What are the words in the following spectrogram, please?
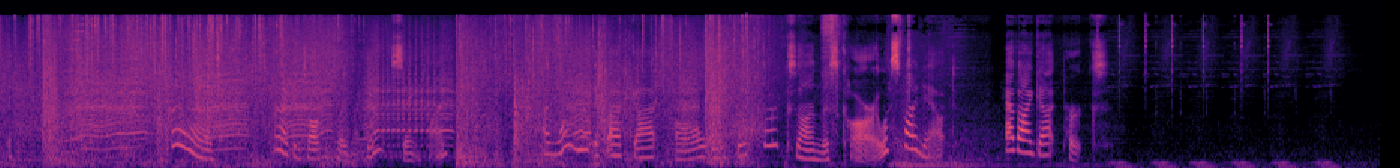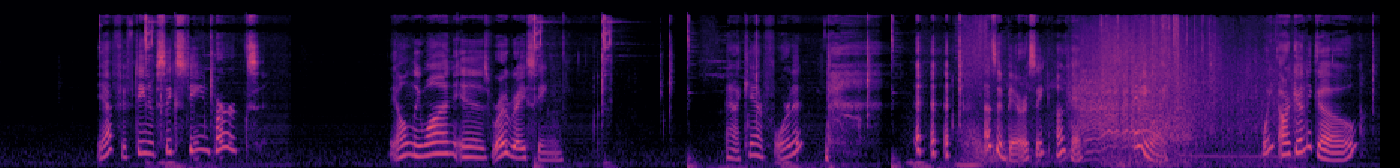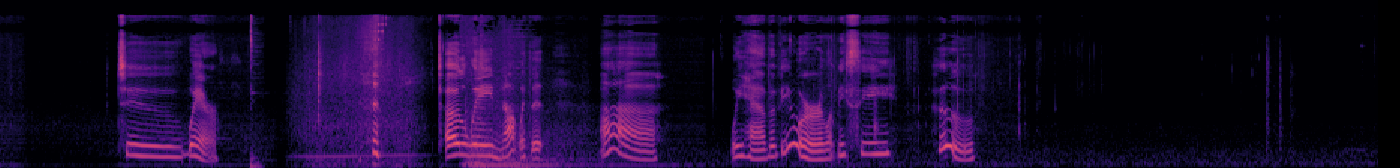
I can talk and play my game at the same time. I wonder if I've got all of the perks on this car. Let's find out. Have I got perks? Yeah, 15 of 16 perks. The only one is road racing. And I can't afford it. That's embarrassing. Okay. Anyway, we are going to go to where? Totally not with it. Ah, we have a viewer. Let me see who.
